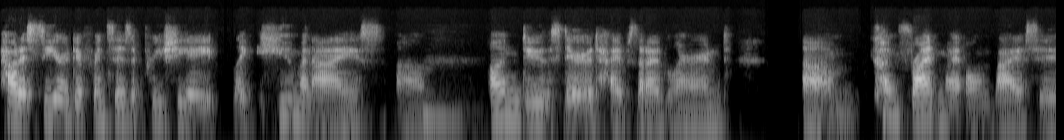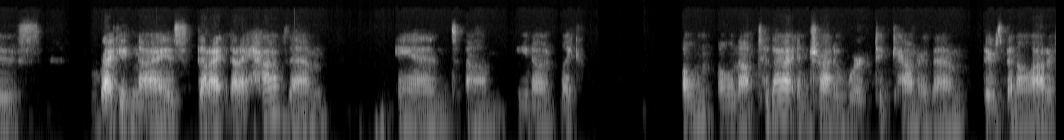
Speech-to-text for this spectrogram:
how to see our differences, appreciate, like humanize, um, mm. undo the stereotypes that I've learned, um, confront my own biases, recognize that I that I have them, and um, you know, like own own up to that and try to work to counter them. There's been a lot of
